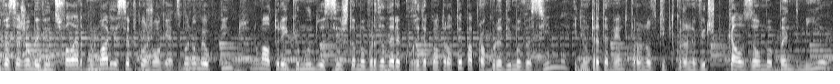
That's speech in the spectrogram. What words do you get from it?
Viva, sejam bem-vindos falar de memória sempre com João Guedes. O meu nome é o Pinto, numa altura em que o mundo assiste a uma verdadeira corrida contra o tempo à procura de uma vacina e de um tratamento para o novo tipo de coronavírus que causou uma pandemia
